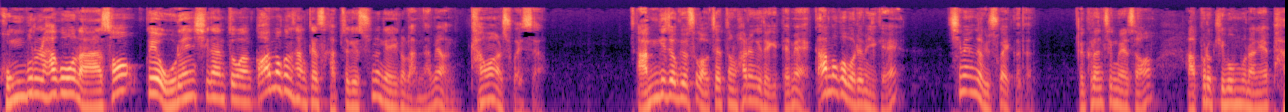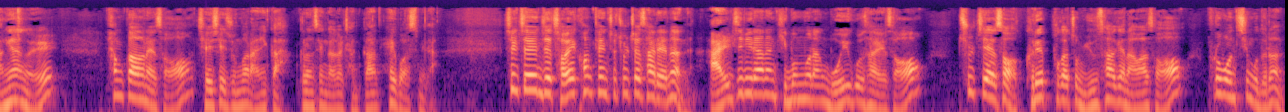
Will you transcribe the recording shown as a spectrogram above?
공부를 하고 나서 꽤 오랜 시간 동안 까먹은 상태에서 갑자기 수능에 이걸 만나면 당황할 수가 있어요. 암기적 요소가 어쨌든 활용이 되기 때문에 까먹어버리면 이게 치명적일 수가 있거든. 그런 측면에서 앞으로 기본 문항의 방향을 평가원에서 제시해 준 건 아닐까 그런 생각을 잠깐 해보았습니다. 실제 이제 저의 컨텐츠 출제 사례는 RGB라는 기본 문항 모의고사에서 출제해서 그래프가 좀 유사하게 나와서 풀어본 친구들은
